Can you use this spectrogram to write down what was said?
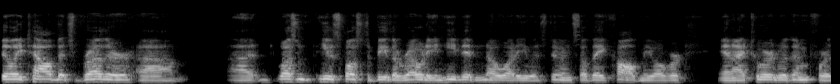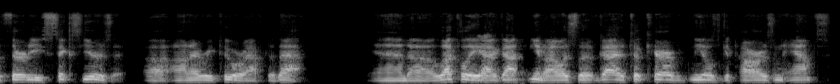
Billy Talbot's brother um, uh, wasn't, he was supposed to be the roadie and he didn't know what he was doing. So they called me over and I toured with him for 36 years uh, on every tour after that. And uh, luckily, I got, you know, I was the guy that took care of Neil's guitars and amps.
